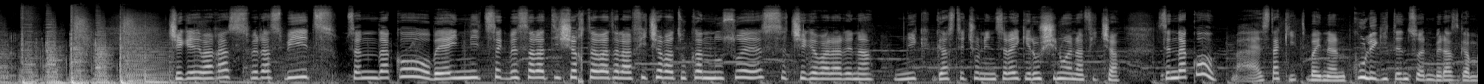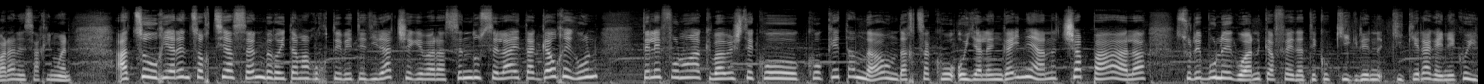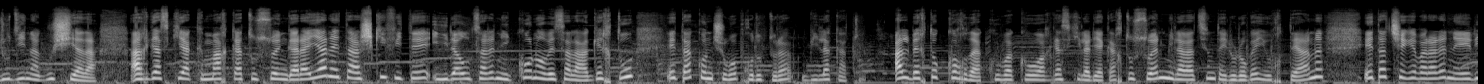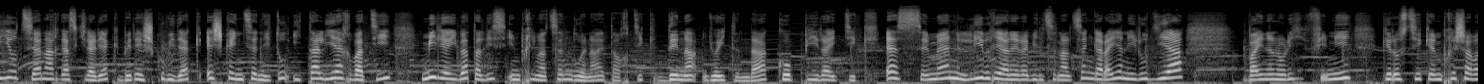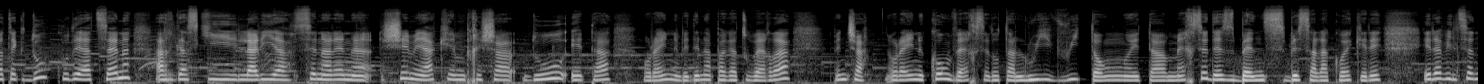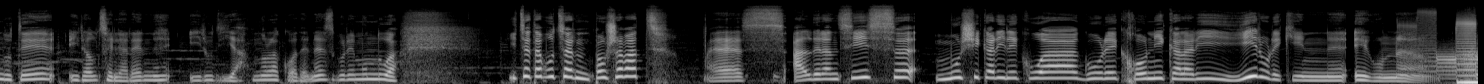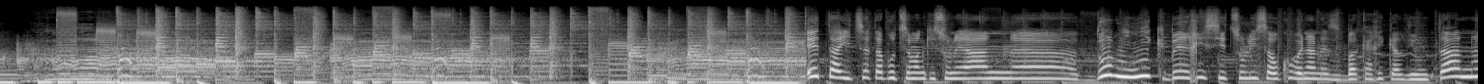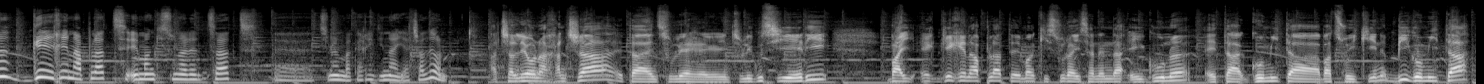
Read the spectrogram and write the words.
Txege baraz, beraz bitz, zendako, behain nitzek bezala t-shirta bat ala fitxa bat ukan duzu ez, txege bararena, nik gaztetxo nintzelaik erosi nuen afitxa. Zendako? Ba ez dakit, baina kul egiten zuen beraz gambaran ezagin nuen. Atzo urriaren sortzia zen, berroita urte bete dira, txege bara zendu zela, eta gaur egun, telefonoak babesteko koketan da, ondartzako oialen gainean, txapa, ala, zure bulegoan, kafe edateko kikren, kikera gaineko irudi nagusia da. Argazkiak markatu zuen garaian eta askifite iraultzaren ikono bezala agertu eta kontsumo produktura bilakatu. Alberto Korda, kubako argazkilariak hartu zuen, mila batzion eta urtean, eta txegebararen eriotzean argazkilariak bere eskubideak eskaintzen ditu italiar bati milioi bat aldiz imprimatzen duena eta hortik dena joiten da, copyrightik. Ez hemen, librean erabiltzen altzen garaian irudia, Baina hori, fini, geroztik enpresa batek du kudeatzen, argazki laria zenaren semeak enpresa du eta orain bedena pagatu behar da. Pentsa, orain Converse edota Louis Vuitton eta Mercedes-Benz bezalakoek ere erabiltzen dute iraultzailearen irudia. Nolakoa denez gure mundua. Itzeta butzen, pausa bat, Ez, alderantziz, musikari lekua gure kronikalari irurekin egun. Eta itzetaputzen mankizunean, Dominik berri zitzuli zauku benan ez bakarrik aldiuntan, gerren aplat emankizunaren zat, e, zimen bakarrik dina, jatxalde hon. Atxalde hona jantza eta entzule guzi eri. Bai, e, gerren aplat eman kizuna izanen da egun eta gomita batzuekin. Bi gomita,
